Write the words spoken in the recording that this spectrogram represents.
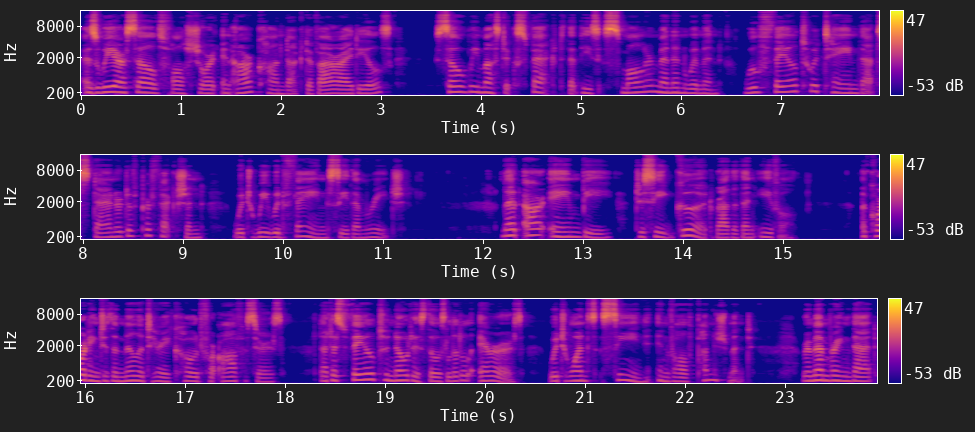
As we ourselves fall short in our conduct of our ideals, so we must expect that these smaller men and women will fail to attain that standard of perfection which we would fain see them reach. Let our aim be to see good rather than evil. According to the military code for officers, let us fail to notice those little errors which, once seen, involve punishment, remembering that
